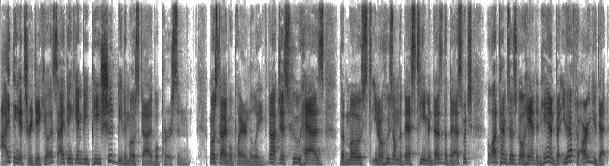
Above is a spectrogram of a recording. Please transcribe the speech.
I think it's ridiculous. I think MVP should be the most valuable person, most valuable player in the league, not just who has the most, you know, who's on the best team and does the best, which a lot of times those go hand in hand. But you have to argue that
